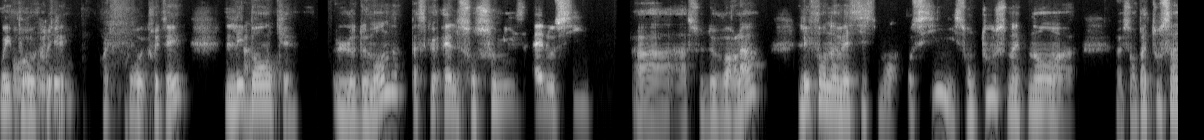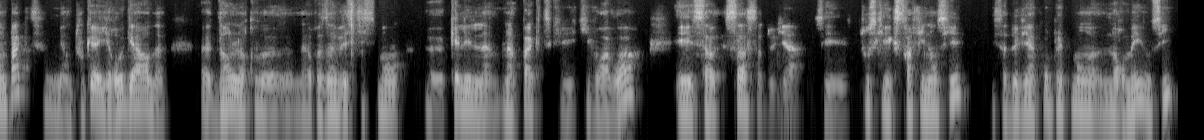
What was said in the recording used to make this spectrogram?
Oui, pour, recruter. pour recruter. Les ah. banques le demandent parce qu'elles sont soumises, elles aussi, à, ce devoir-là. Les fonds d'investissement aussi, ils sont tous maintenant, euh, ils ne sont pas tous à impact, mais en tout cas, ils regardent euh, dans leurs investissements quel est l'impact qu'ils vont avoir. Et ça, ça, ça devient, c'est tout ce qui est extra-financier, ça devient complètement normé aussi.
